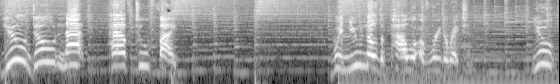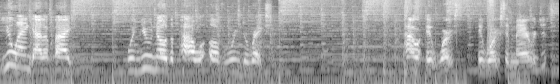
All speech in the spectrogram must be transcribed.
You do not have to fight when you know the power of redirection. You you ain't gotta fight when you know the power of redirection power it works. It works in marriages.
